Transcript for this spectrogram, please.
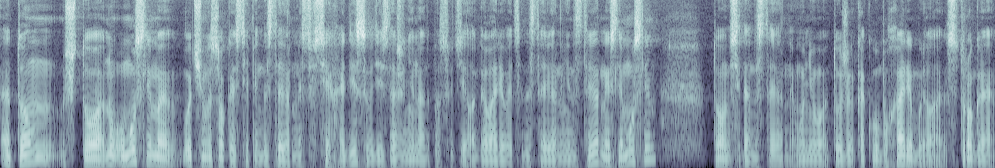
о том, что ну, у муслима очень высокая степень достоверности всех хадисов. Здесь даже не надо, по сути дела, оговаривать достоверно, недостоверно. Если муслим, то он всегда достоверный. У него тоже, как у Бухари, была строгая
